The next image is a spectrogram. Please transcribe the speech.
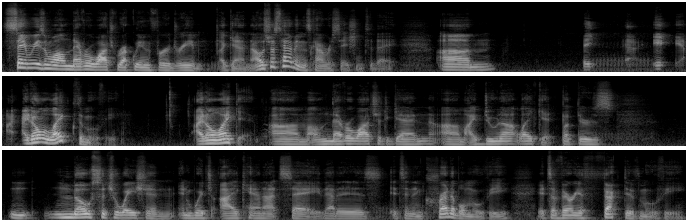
Same reason why I'll never watch Requiem for a Dream again. I was just having this conversation today. Um, it, it, I don't like the movie. I don't like it. Um, I'll never watch it again. Um, I do not like it. But there's n- no situation in which I cannot say that it is it's an incredible movie. It's a very effective movie.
